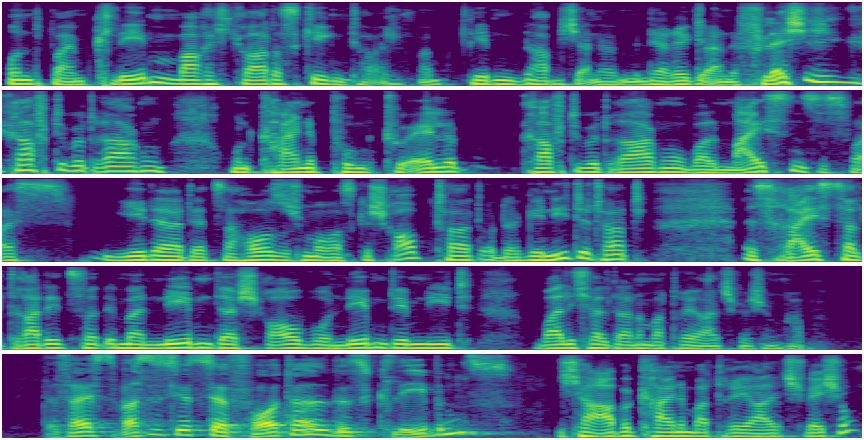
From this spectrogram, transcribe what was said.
Und beim Kleben mache ich gerade das Gegenteil. Beim Kleben habe ich eine, in der Regel eine flächige Kraftübertragung und keine punktuelle Kraftübertragung, weil meistens, das weiß jeder, der zu Hause schon mal was geschraubt hat oder genietet hat, es reißt halt traditionell immer neben der Schraube und neben dem Niet, weil ich halt eine Materialschwächung habe. Das heißt, was ist jetzt der Vorteil des Klebens? Ich habe keine Materialschwächung.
